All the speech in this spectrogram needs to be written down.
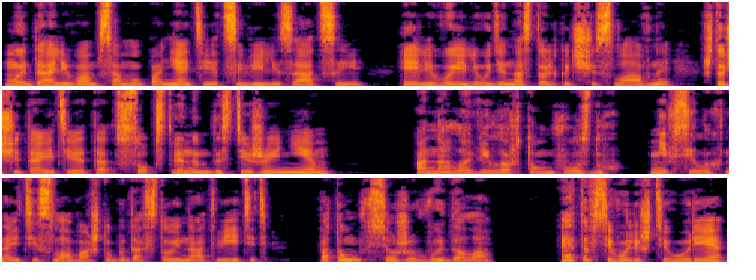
Мы дали вам само понятие цивилизации. Или вы, люди, настолько тщеславны, что считаете это собственным достижением?» Она ловила ртом воздух, не в силах найти слова, чтобы достойно ответить. Потом все же выдала. «Это всего лишь теория,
